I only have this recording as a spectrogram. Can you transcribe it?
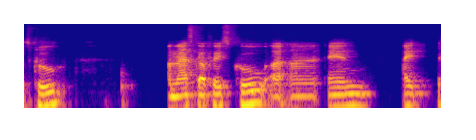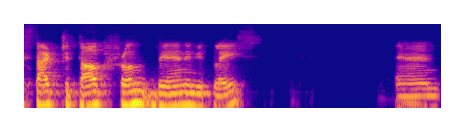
school, a mask of a school, uh, uh, and I start to talk from the enemy place and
